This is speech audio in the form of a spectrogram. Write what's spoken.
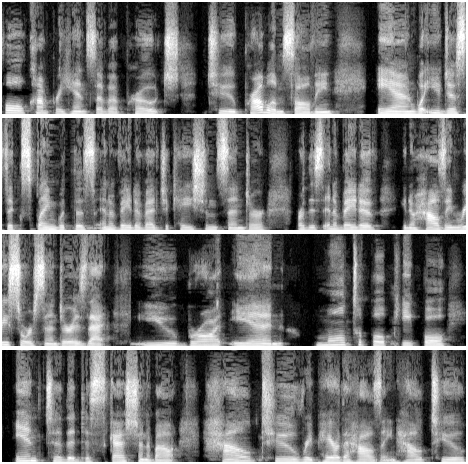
full comprehensive approach to problem solving. And what you just explained with this innovative education center or this innovative you know housing resource center is that you brought in multiple people into the discussion about how to repair the housing, how to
